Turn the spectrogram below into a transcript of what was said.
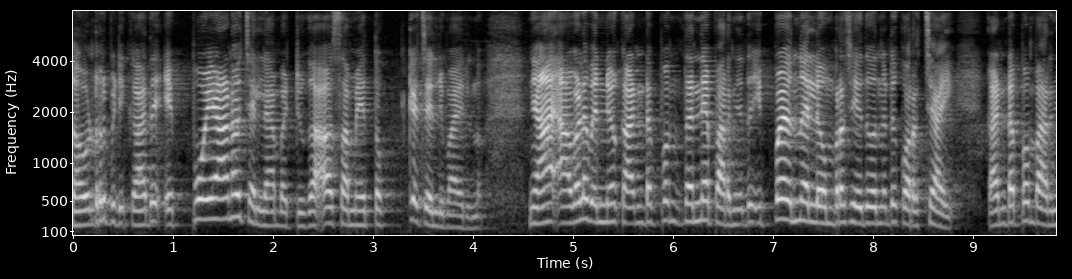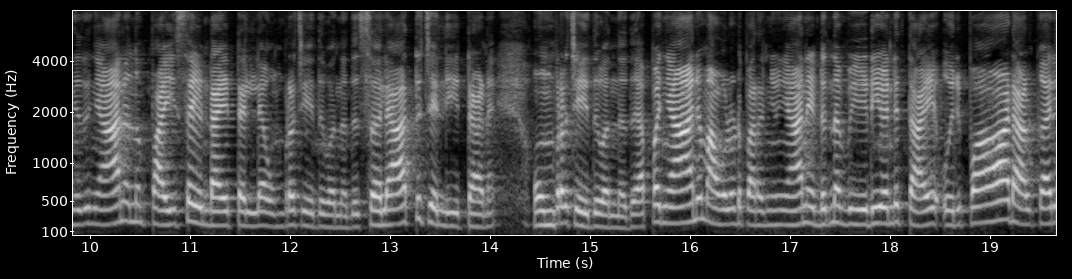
കൗണ്ടർ പിടിക്കാതെ എപ്പോഴാണോ ചെല്ലാൻ പറ്റുക ആ സമയത്തൊക്കെ ചെല്ലുമായിരുന്നു. ഞാൻ അവൾ എന്നെ കണ്ടപ്പം തന്നെ പറഞ്ഞത് ഇപ്പോഴൊന്നുമല്ല ഉംറ ചെയ്തു വന്നിട്ട് കുറച്ചായി. കണ്ടപ്പം പറഞ്ഞത് ഞാനൊന്നും പൈസ ഉണ്ടായിട്ടല്ല ഉംറ ചെയ്തു വന്നത് സ്വലാത്ത് ചെല്ലിയിട്ടാണ് ഉംറ ചെയ്തു വന്നത്. അപ്പം ഞാനും അവളോട് പറഞ്ഞു ഞാൻ ഇടുന്ന വീഡിയോന്റെ താഴെ ഒരുപാട് ആൾക്കാർ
